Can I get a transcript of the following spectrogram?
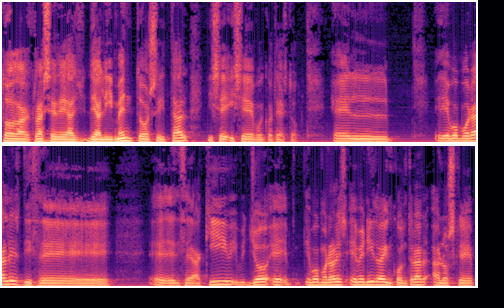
toda clase de, de, alimentos y tal, y se, y se boicotea esto. El, Evo Morales dice eh, dice, aquí yo, eh, Evo Morales, he venido a encontrar a los que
